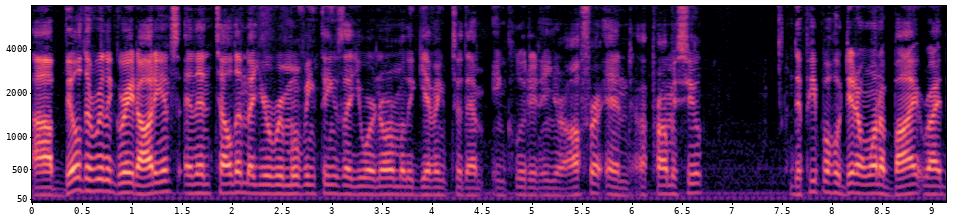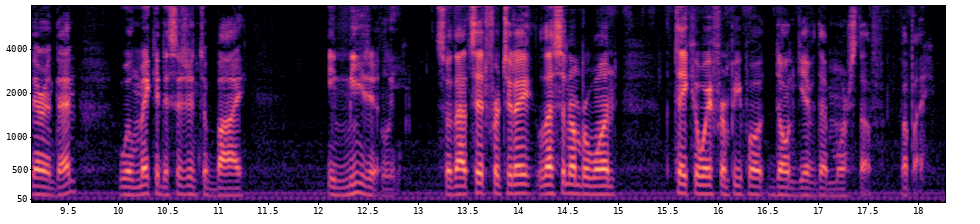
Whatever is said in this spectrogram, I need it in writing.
uh, build a really great audience and then tell them that you're removing things that you were normally giving to them included in your offer. And I promise you, the people who didn't want to buy right there and then will make a decision to buy immediately. So that's it for today. Lesson number one take away from people, don't give them more stuff. Bye bye.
